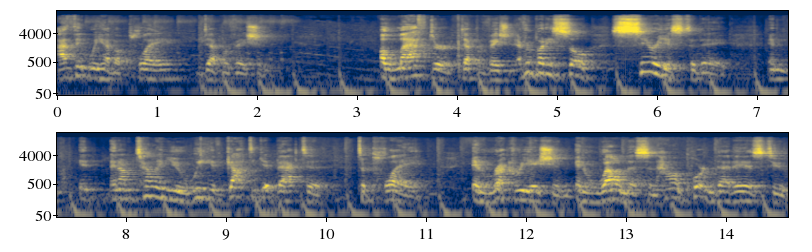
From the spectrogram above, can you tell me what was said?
I think we have a play deprivation a laughter deprivation. Everybody's so serious today. And, it, and I'm telling you, we have got to get back to, to play and recreation and wellness and how important that is to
